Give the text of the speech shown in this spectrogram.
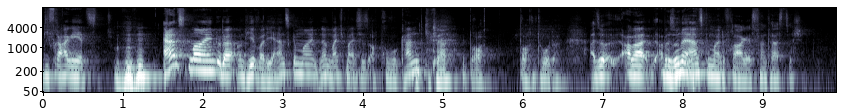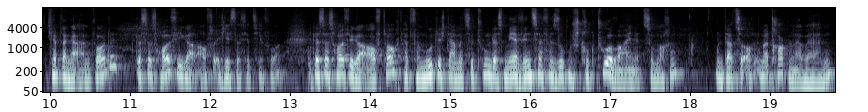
die Frage jetzt ernst meint oder, und hier war die ernst gemeint, ne? manchmal ist es auch provokant. Klar. Braucht, braucht einen Toter. Also, aber, aber so eine ernst gemeinte Frage ist fantastisch. Ich habe dann geantwortet, dass das häufiger auftaucht, ich lese das jetzt hier vor, dass das häufiger auftaucht, hat vermutlich damit zu tun, dass mehr Winzer versuchen, Strukturweine zu machen und dazu auch immer trockener werden.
